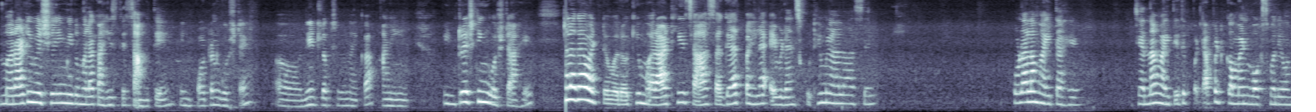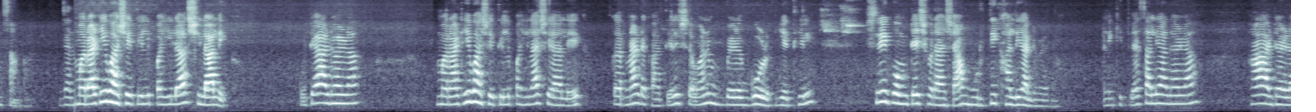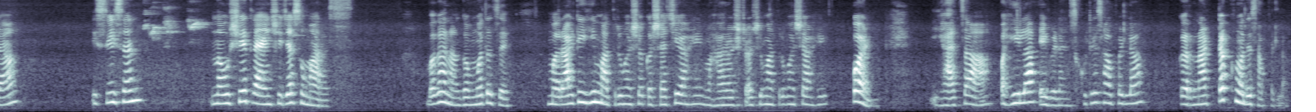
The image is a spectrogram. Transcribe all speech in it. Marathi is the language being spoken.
मराठीविषयी मी तुम्हाला काहीच ते सांगते. इम्पॉर्टंट गोष्ट आहे. नीट लक्ष देऊन ऐका. आणि इंटरेस्टिंग गोष्ट आहे. मला काय वाटतं बरं की मराठीचा सगळ्यात पहिला एव्हिडन्स कुठे मिळाला असेल? कोणाला माहीत आहे? ज्यांना माहिती आहे ते पटापट कमेंट बॉक्समध्ये येऊन सांगा. ज्या मराठी भाषेतील पहिला शिलालेख कुठे आढळला? मराठी भाषेतील पहिला शिलालेख कर्नाटकातील श्रवणबेळगोळ येथील श्री गोमटेश्वराच्या मूर्तीखाली आढळला. आणि कितव्या साली आढळला? हा आढळला इसवी सन नऊशे त्र्याऐंशीच्या सुमारास. बघा ना गंमतच आहे. मराठी ही मातृभाषा कशाची आहे? महाराष्ट्राची मातृभाषा आहे? पण ह्याचा पहिला एव्हिडन्स कुठे सापडला? कर्नाटकमध्ये सापडला.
